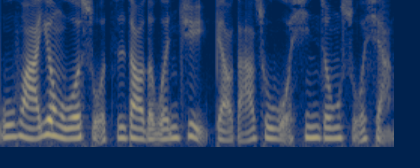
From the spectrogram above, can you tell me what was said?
无法用我所知道的文具表达出我心中所想。”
